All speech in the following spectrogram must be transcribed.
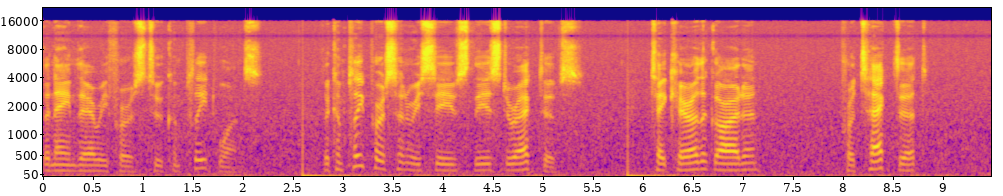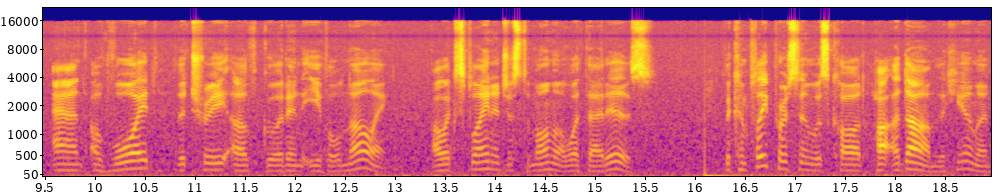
the name there refers to complete ones. The complete person receives these directives. Take care of the garden, protect it, and avoid the tree of good and evil knowing. I'll explain in just a moment what that is. The complete person was called Ha-Adam, the human,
